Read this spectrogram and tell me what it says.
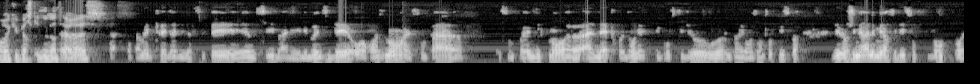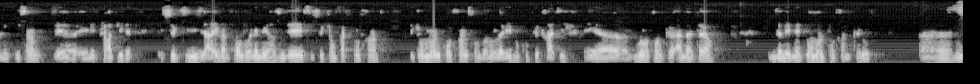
On récupère ce qui nous intéresse. ça, ça permet de créer de la diversité et aussi bah, les, les bonnes idées heureusement elles sont pas euh, elles sont pas uniquement euh, à naître dans les, les gros studios ou euh, dans les grosses entreprises quoi mais en général les meilleures idées sont souvent les plus simples et, euh, et les plus rapides et ceux qui arrivent à prendre les meilleures idées c'est ceux qui n'ont pas de contraintes ceux qui ont moins de contraintes sont à mon avis beaucoup plus créatifs et euh, vous en tant qu'amateur vous avez nettement moins de contraintes que nous euh, donc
